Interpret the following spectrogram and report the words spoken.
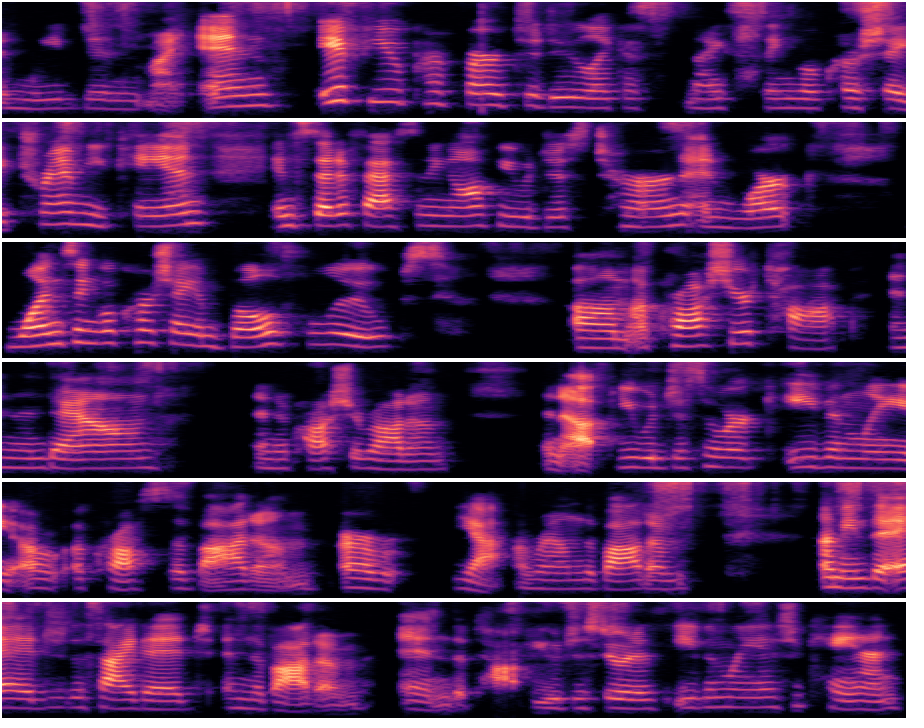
and weaved in my ends. If you prefer to do like a nice single crochet trim, you can. Instead of fastening off, you would just turn and work one single crochet in both loops um, across your top and then down and across your bottom and up. You would just work evenly across the bottom or yeah, around the bottom I mean, the edge, the side edge, and the bottom and the top. You would just do it as evenly as you can.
